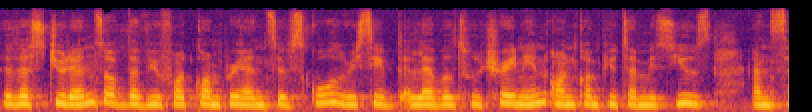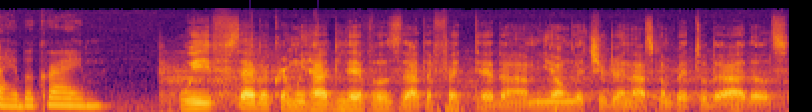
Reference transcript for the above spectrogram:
The students of the Vieux-Fort Comprehensive School received level 2 training on computer misuse and cybercrime. With cybercrime, we had levels that affected um, younger children as compared to the adults.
